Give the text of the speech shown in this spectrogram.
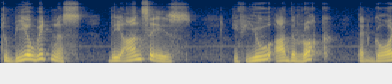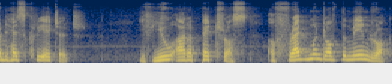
to be a witness, the answer is if you are the rock that God has created, if you are a Petros, a fragment of the main rock,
